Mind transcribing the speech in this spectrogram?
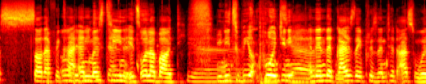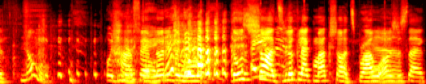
South Africa Oh, and Miss Teen, it's all about you need to be on point. You need, Yeah. and then the guys they presented us with, Normal. ordinary ah, fam, not even normal. Those shots look like mug shots, bro. I was just like,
